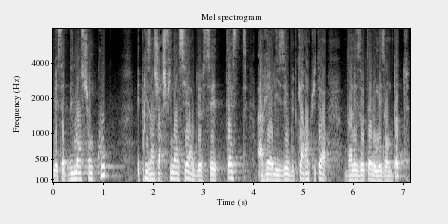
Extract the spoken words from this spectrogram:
Mais cette dimension coût et prise en charge financière de ces tests à réaliser au bout de 48 heures dans les hôtels ou maisons d'hôtes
